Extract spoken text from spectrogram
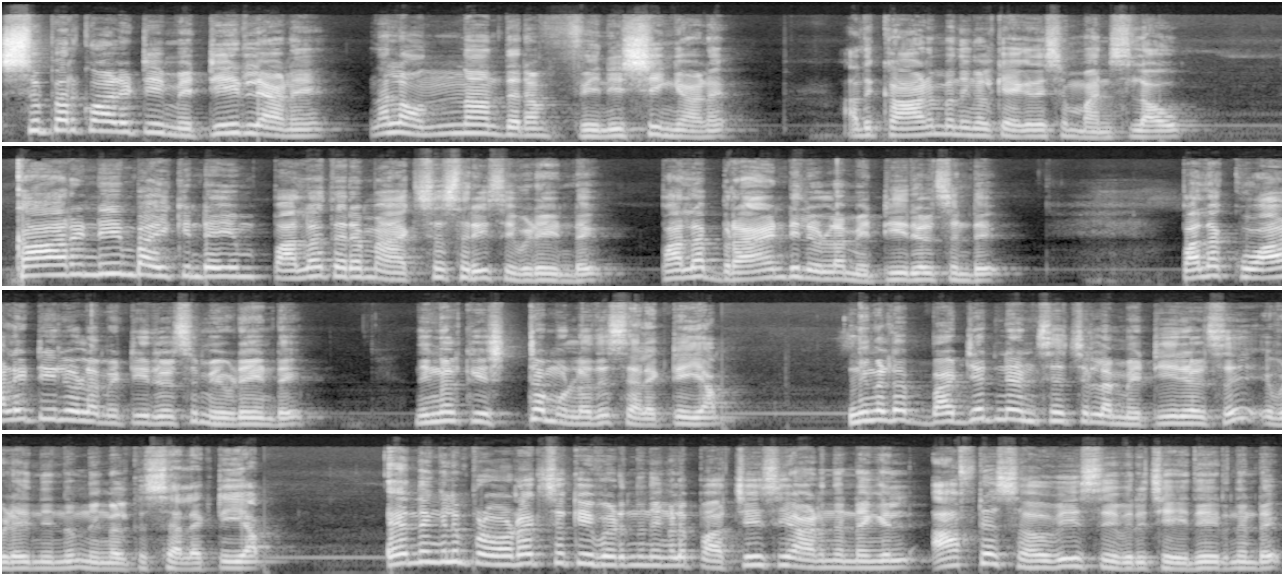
സൂപ്പർ ക്വാളിറ്റി മെറ്റീരിയലാണ് നല്ല ഒന്നാം തരം ഫിനിഷിംഗ് ആണ്. അത് കാണുമ്പോൾ നിങ്ങൾക്ക് ഏകദേശം മനസ്സിലാവും. കാറിന്റെയും ബൈക്കിന്റെയും പലതരം ആക്സസറീസ് ഇവിടെയുണ്ട്. പല ബ്രാൻഡിലുള്ള മെറ്റീരിയൽസ് ഉണ്ട്. പല ക്വാളിറ്റിയിലുള്ള മെറ്റീരിയൽസും ഇവിടെയുണ്ട്. നിങ്ങൾക്ക് ഇഷ്ടമുള്ളത് സെലക്ട് ചെയ്യാം. നിങ്ങളുടെ ബഡ്ജറ്റിനനുസരിച്ചുള്ള മെറ്റീരിയൽസ് ഇവിടെ നിന്നും നിങ്ങൾക്ക് സെലക്ട് ചെയ്യാം. എന്തെങ്കിലും പ്രോഡക്റ്റ്സ് ഒക്കെ ഇവിടെ നിന്ന് നിങ്ങൾ പർച്ചേസ് ചെയ്യുകയാണെന്നുണ്ടെങ്കിൽ ആഫ്റ്റർ സർവീസ് ഇവർ ചെയ്തു തരുന്നുണ്ട്.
